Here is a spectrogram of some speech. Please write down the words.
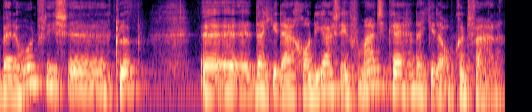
bij de Hoornvlies eh, Club... eh, eh, dat je daar gewoon de juiste informatie krijgt en dat je daarop kunt varen.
